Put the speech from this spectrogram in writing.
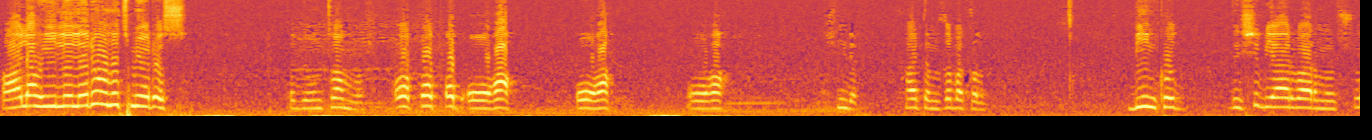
Hala hileleri unutmuyoruz. Tabii unutan var. Hop hop hop. Oha. Oha. Oha. Şimdi haritamıza bakalım. Binko dışı bir yer var mı? Şu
